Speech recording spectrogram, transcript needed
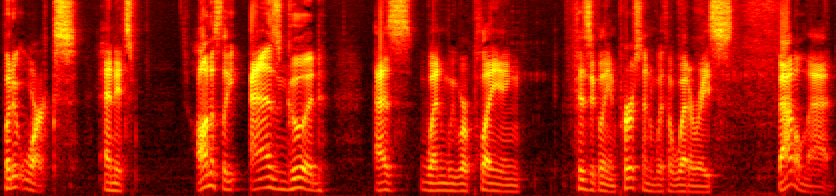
but it works, and it's honestly as good as when we were playing physically in person with a wet erase battle mat,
